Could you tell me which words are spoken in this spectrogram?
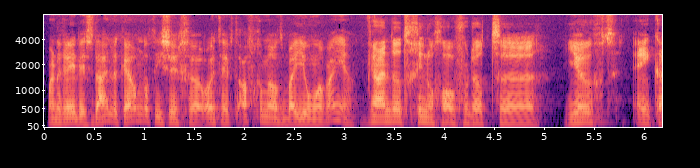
Maar de reden is duidelijk, hè? omdat hij zich eh, ooit heeft afgemeld bij Jong Oranje. Ja, en dat ging nog over dat eh, jeugd-EK.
